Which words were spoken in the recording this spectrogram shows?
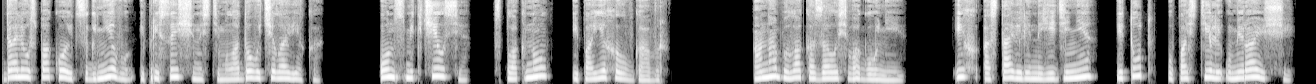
дали успокоиться гневу и присыщенности молодого человека. Он смягчился, всплакнул и поехал в Гавр. Она была, казалось, в агонии. Их оставили наедине, и тут, у постели умирающей,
